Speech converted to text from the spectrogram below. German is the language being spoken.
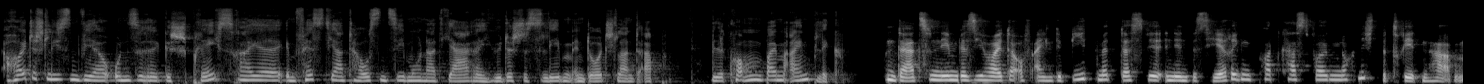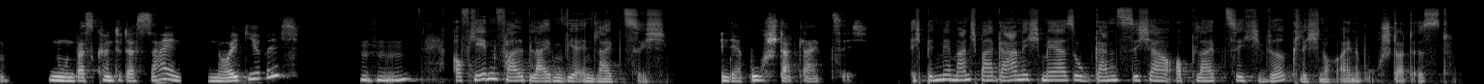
Heute schließen wir unsere Gesprächsreihe im Festjahr 1700 Jahre jüdisches Leben in Deutschland ab. Willkommen beim Einblick. Und dazu nehmen wir Sie heute auf ein Gebiet mit, das wir in den bisherigen Podcast-Folgen noch nicht betreten haben. Nun, was könnte das sein? Neugierig? Mhm. Auf jeden Fall bleiben wir in Leipzig. In der Buchstadt Leipzig. Ich bin mir manchmal gar nicht mehr so ganz sicher, ob Leipzig wirklich noch eine Buchstadt ist.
